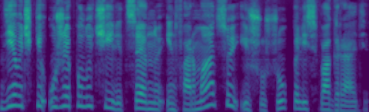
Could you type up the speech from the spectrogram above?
Девочки уже получили ценную информацию и шушукались в ограде.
